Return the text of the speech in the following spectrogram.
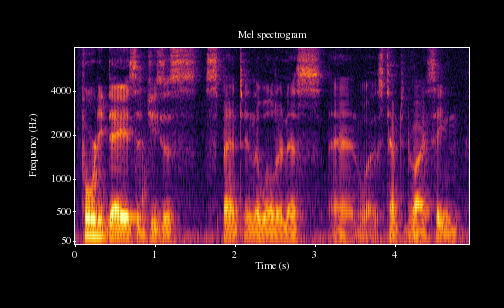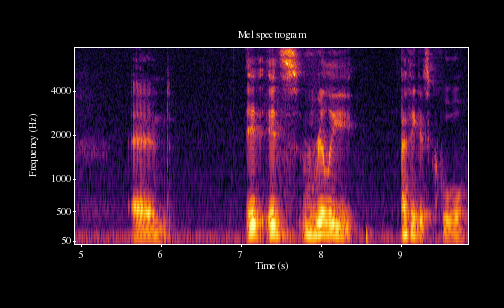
forty days that Jesus spent in the wilderness and was tempted by Satan, and it it's really, I think it's cool.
